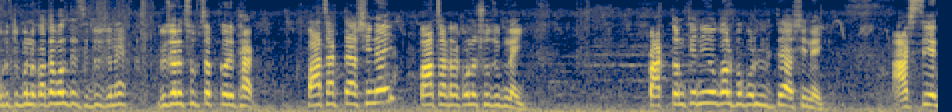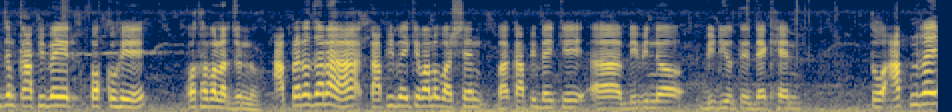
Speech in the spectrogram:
গুরুত্বপূর্ণ কথা বলতেছি দুজনে। দুজনে চুপচাপ করে থাক। পাঁচ আটটা আসি নাই, পাঁচ আটার কোনো সুযোগ নাই। প্রাক্তনকে নিয়েও গল্প করতে আসি নাই। আসছি একজন কাফি ভাইয়ের পক্ষ হয়ে। কথা বলার জন্য। আপনারা যারা কাফি ভাইকে ভালোবাসেন বা কাফি ভাইকে বিভিন্ন ভিডিওতে দেখেন, তো আপনারাই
